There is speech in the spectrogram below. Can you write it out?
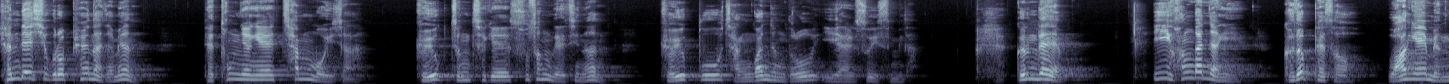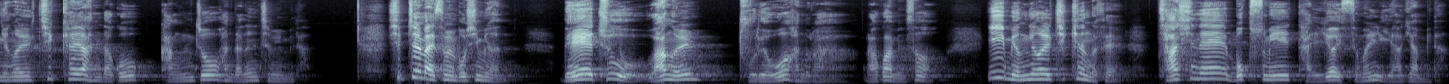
현대식으로 표현하자면 대통령의 참모이자 교육정책의 수석 내지는 교육부 장관 정도로 이해할 수 있습니다. 그런데 이 황관장이 거듭해서 왕의 명령을 지켜야 한다고 강조한다는 점입니다. 10절 말씀을 보시면 내 주 왕을 두려워하노라 라고 하면서 이 명령을 지키는 것에 자신의 목숨이 달려 있음을 이야기합니다.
